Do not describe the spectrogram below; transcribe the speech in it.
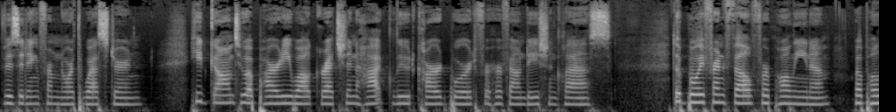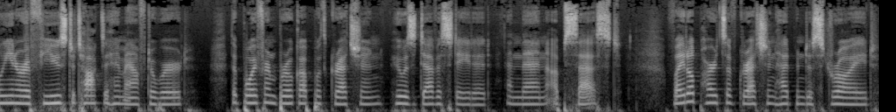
visiting from Northwestern. He'd gone to a party while Gretchen hot glued cardboard for her foundation class. The boyfriend fell for Paulina, but Paulina refused to talk to him afterward. The boyfriend broke up with Gretchen, who was devastated and then obsessed. Vital parts of Gretchen had been destroyed,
